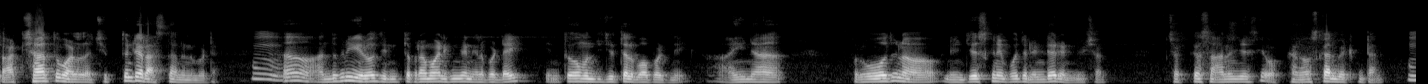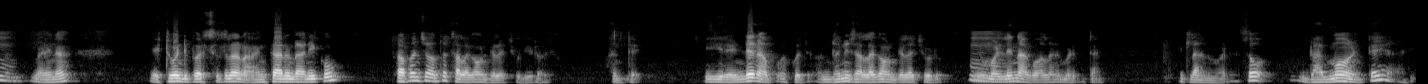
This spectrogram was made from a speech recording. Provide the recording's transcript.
సాక్షాత్తు వాళ్ళు చెప్తుంటే రాస్తాను అనమాట. అందుకని ఈరోజు ఇంత ప్రామాణికంగా నిలబడ్డాయి ఎంతోమంది జీవితాలు బాగుపడుతున్నాయి. అయినా రోజు నా నేను చేసుకునే పోతే రెండే రెండు నిమిషాలు. చక్కగా స్నానం చేసి ఒక్క నమస్కారం పెట్టుకుంటాను. నాయన ఎటువంటి పరిస్థితుల్లో నా అహంకారం రానికు ప్రపంచం అంతా చల్లగా ఉండేలా చూడు ఈరోజు అంతే. ఈ రెండే నా కొంచెం అందరినీ చల్లగా ఉండేలా చూడు. నేను మళ్ళీ నాకు వాళ్ళని పెడుపుతాను ఇట్లా అనమాట సో ధర్మం అంటే అది.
